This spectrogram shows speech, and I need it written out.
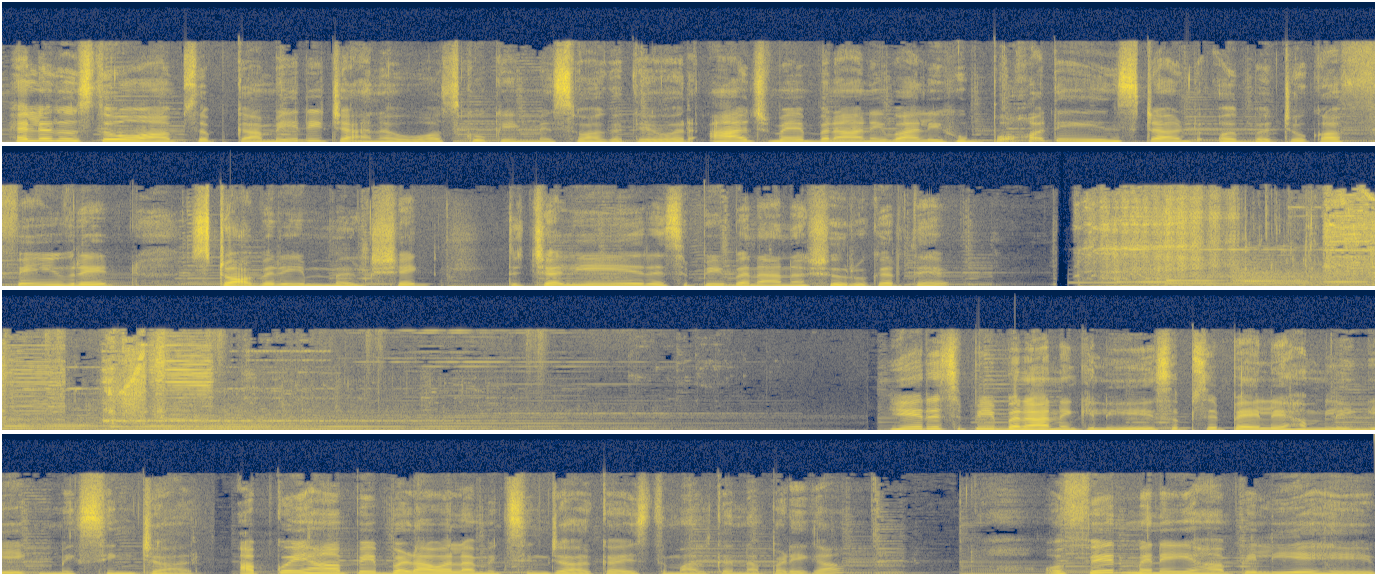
हेलो दोस्तों, आप सबका मेरी चैनल वॉस कुकिंग में स्वागत है और आज मैं बनाने वाली हूँ बहुत ही इंस्टेंट और बच्चों का फेवरेट स्ट्रॉबेरी मिल्क शेक तो चलिए ये रेसिपी बनाना शुरू करते हैं। ये रेसिपी बनाने के लिए सबसे पहले हम लेंगे एक मिक्सिंग जार आपको यहाँ पे बड़ा वाला मिक्सिंग जार का इस्तेमाल करना पड़ेगा। और फिर मैंने यहाँ पे लिए है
